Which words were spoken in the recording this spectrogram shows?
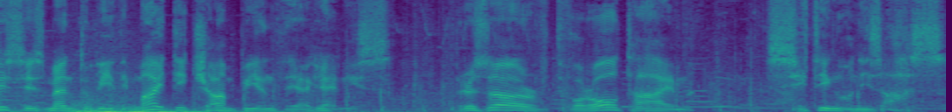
This is meant to be the mighty champion Theagenes, preserved for all time, sitting on his ass.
